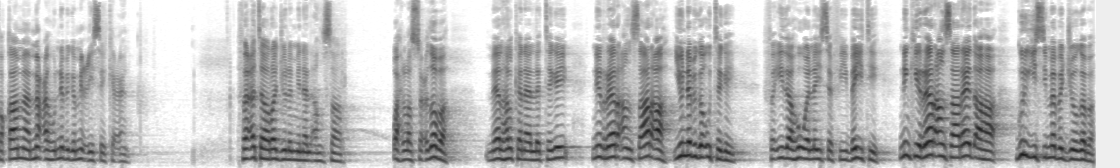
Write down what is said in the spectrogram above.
faqaamaa macahu nebiga maciisay kaceen. Faataa rajula min alansaar wax la socdoba meel halkanaa la tegey nin reer ansaar ah yuu nebiga u tegey. Faidaa huwa laysa fii beyti ninkii reer ansaareed ahaa gurigiisii maba joogaba.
